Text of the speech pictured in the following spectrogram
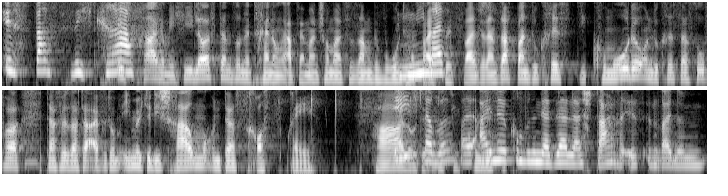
Ist das nicht krass? Ich frage mich, wie läuft dann so eine Trennung ab, wenn man schon mal zusammen gewohnt hat Niemals. beispielsweise? Dann sagt man, du kriegst die Kommode und du kriegst das Sofa. Dafür sagt der Eiffelturm, ich möchte die Schrauben und das Rostspray. Hallo, ich glaube, weil eine Komponente ja sehr, sehr starr ist in seinem,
